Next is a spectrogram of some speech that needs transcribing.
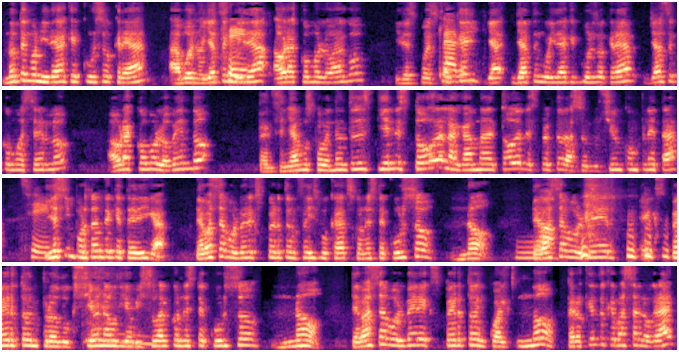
no tengo ni idea qué curso crear, a bueno, ya tengo idea, ahora cómo lo hago, y después, ok, ya, ya tengo idea qué curso crear, ya sé cómo hacerlo, ahora cómo lo vendo, te enseñamos cómo vender. Entonces tienes toda la gama, todo el espectro de la solución completa. Y es importante que te diga, ¿te vas a volver experto en Facebook Ads con este curso? No. ¿Te vas a volver experto en producción audiovisual con este curso? No. ¿Te vas a volver experto en cual? No. ¿Pero qué es lo que vas a lograr?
